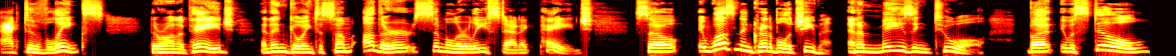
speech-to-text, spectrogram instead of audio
active links that were on a page and then going to some other similarly static page. So it was an incredible achievement, an amazing tool, but it was still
